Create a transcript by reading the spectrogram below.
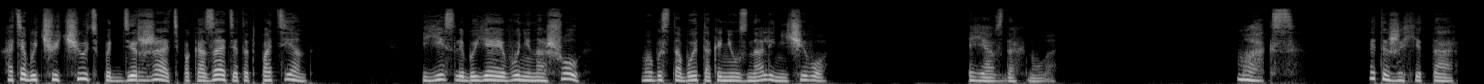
хотя бы чуть-чуть поддержать, показать этот патент. Если бы я его не нашел, мы бы с тобой так и не узнали ничего. Я вздохнула. Макс, это же хитар.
